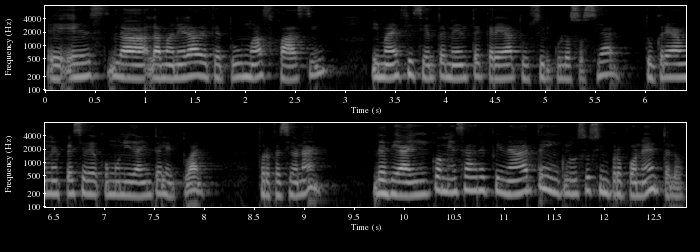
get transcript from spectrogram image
eh, es la, la, manera de que tú más fácil y más eficientemente creas tu círculo social. Tú creas una especie de comunidad intelectual, profesional. Desde ahí comienzas a refinarte incluso sin proponértelo,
